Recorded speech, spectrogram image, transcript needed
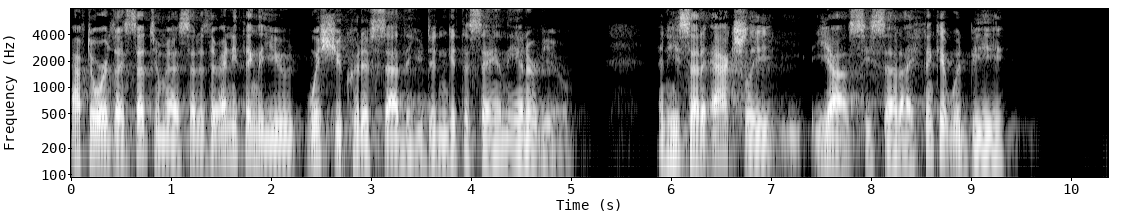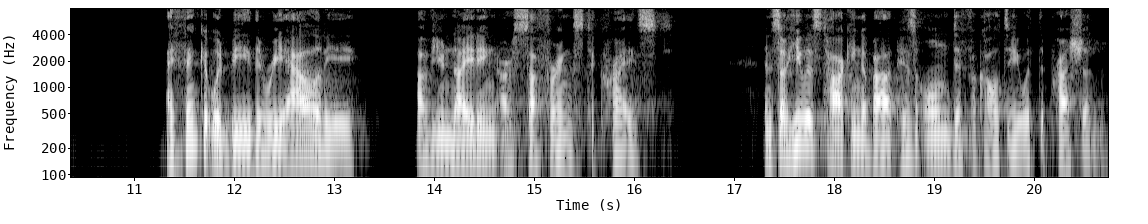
afterwards, I said to him, I said, Is there anything that you wish you could have said that you didn't get to say in the interview? And he said, Actually, yes. He said, I think it would be, I think it would be the reality of uniting our sufferings to Christ. And so he was talking about his own difficulty with depression.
